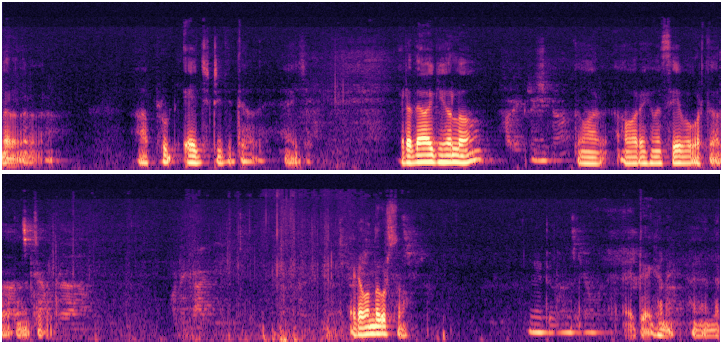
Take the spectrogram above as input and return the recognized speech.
দাঁড়া দাঁড়া দাঁড়া আপলোড এইচডি দিতে হবে। এই যে। এটা দেওয়া কি হলো? তোমার আবার এখানে সেভও করতে পারবে তুমি ইচ্ছা করলে এটা বন্ধ করছ এটা এখানে হ্যাঁ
